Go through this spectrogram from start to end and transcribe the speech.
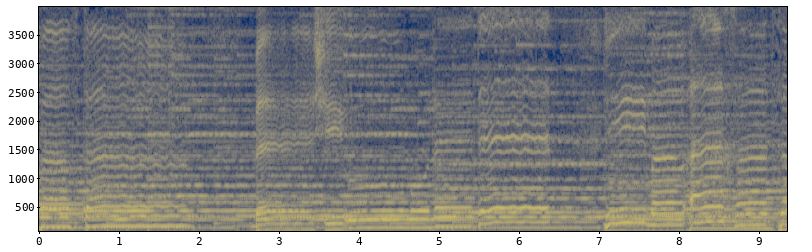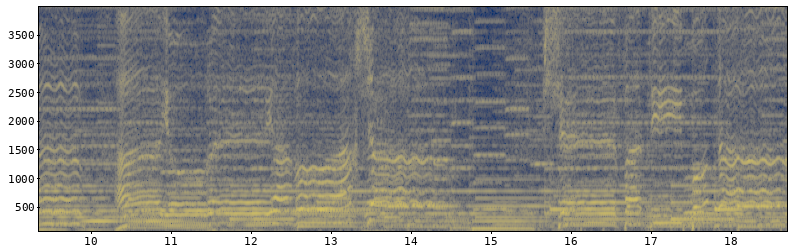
כבר סתם, בשיעור מולדת, היא מראה חצר, היורה יבוא עכשיו, שפתי פותח,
